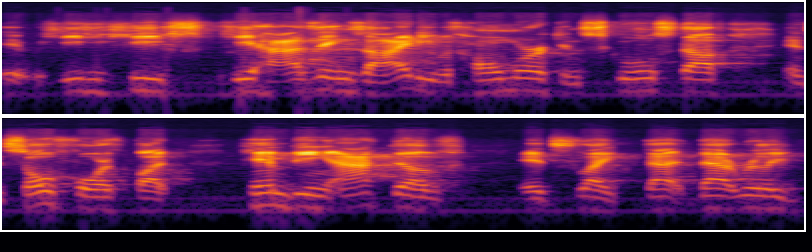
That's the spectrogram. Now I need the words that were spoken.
it, he, he, he has anxiety with homework and school stuff and so forth, but him being active, it's like that, that really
